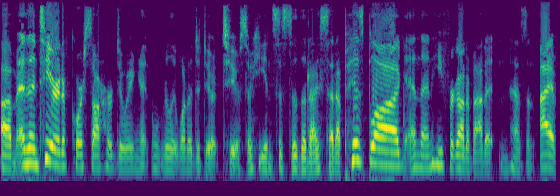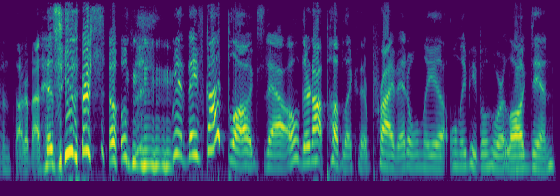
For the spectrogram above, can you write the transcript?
um, and then Tieran, of course, saw her doing it and really wanted to do it too. So he insisted that I set up his blog, and then he forgot about it and hasn't. I haven't thought about his either. So they've got blogs now. They're not public; they're private. Only uh, only people who are logged in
